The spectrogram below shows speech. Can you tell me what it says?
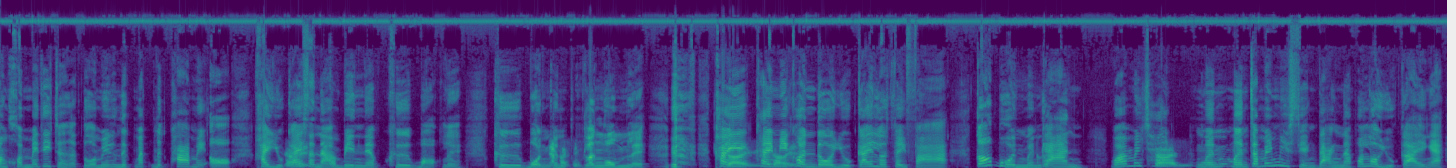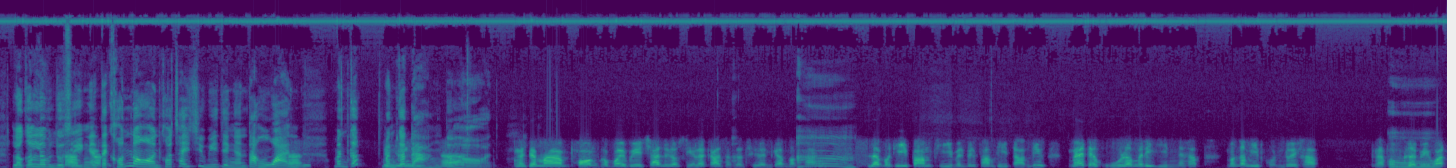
บางคนไม่ได้เจอกับตัวไม่นึกไม่นึกภาพไม่ออก ใครอยู่ใกล้ใช่สนามบินเนี่ยคือบอกเลย คือบ่นกันใช่ระงมเลย ใครใช่ใครมีใช่คอนโดอยู่ใกล้รถไฟฟ้า ก็บ่นเหมือนกัน ว่าไม่ใช่ใช่ เหมือนเหมือนจะไม่มีเสียงดังนะ เพราะเราอยู่ไกลไงเราก็เริ่มรู้สึกอย่างนั้นครับแต่เขานอนเขาใช้ชีวิตอย่างนั้นทั้งวันใช่มันก็มันก็ดังนะตลอด มันจะมาพร้อมกับไวเบรชันหรือกับเสียงและการสั่นสะเทือนครับบางครั้งอ่าแล้วบางทีความถี่มันเป็นความถี่ต่ำที่ แม้แต่หูเราไม่ได้ยินนะครับ มันก็มีผลด้วยครับนะผมอืมเคยไปวัด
